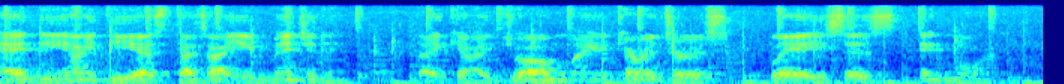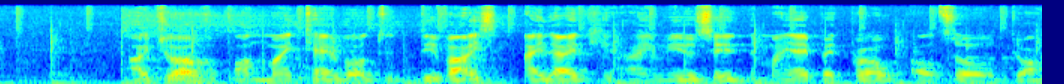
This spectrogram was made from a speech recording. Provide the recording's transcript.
any ideas that I imagine. Like I draw my characters, places, and more. I draw on my tablet device. I like I'm using my iPad Pro, also draw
